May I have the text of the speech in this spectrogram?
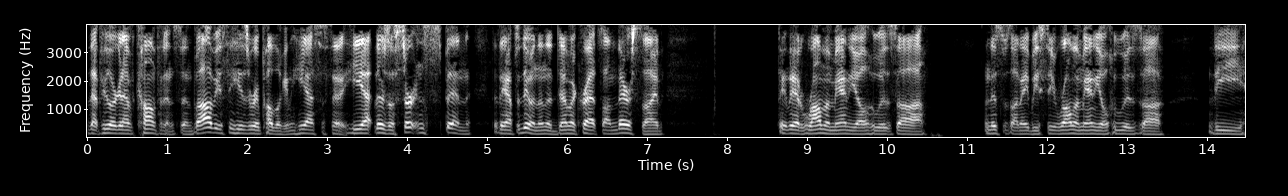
that people are going to have confidence in. But obviously, he's a Republican. He has to say he ha- there's a certain spin that they have to do, and then the Democrats on their side. I think they had Rahm Emanuel, who was, uh, and this was on ABC. Rahm Emanuel, who is uh, the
